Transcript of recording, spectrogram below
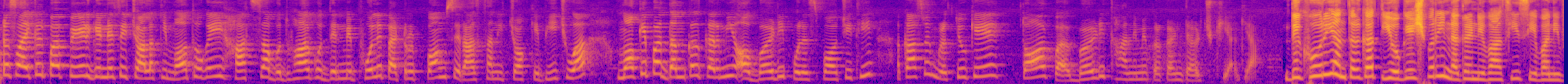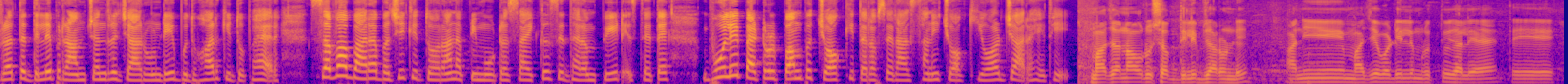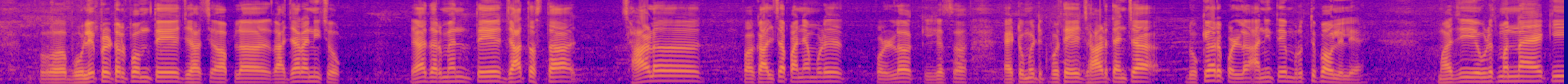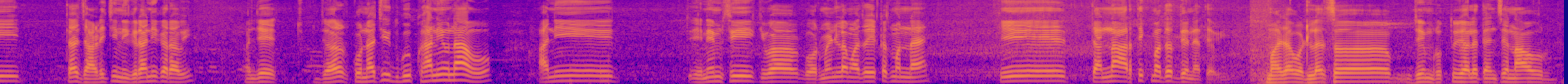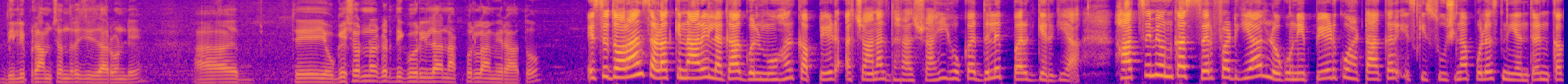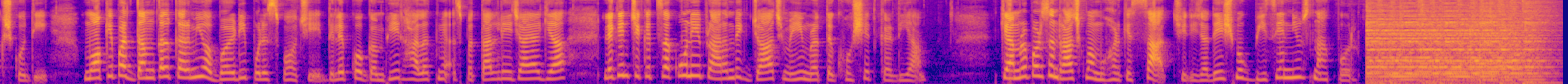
Motorcycle पर पेड़ गिरने से चालक की मौत हो गई। हादसा बुधवार को दिन में भोले पेट्रोल पंप से राजधानी चौक के बीच हुआ। मौके पर दमकल कर्मी और बर्डी पुलिस पहुँची थी। आकस्मिक मृत्यु के तौर पर बर्डी थाने में प्रकरण दर्ज किया गया। दिघोरी अंतर्गत योगेश्वरी नगर निवासी सेवानिवृत्त दिलीप रामचंद्र जारोंडे बुधवार की दोपहर सवा बारह बजे के दौरान अपनी मोटरसाइकिल से धर्मपेट स्थित भोले पेट्रोल पंप चौक की तरफ़ से राजधानी चौक की ओर जा रहे थे। माझं नाव ऋषभ दिलीप जारोंडे। आणि माझे वडील मृत्यू झाले आहे. ते भोले पेट्रोल पंप ते ज्याचं आपला राजाराणी चौक या दरम्यान ते जात असता झाड प- कालच्या पाण्यामुळे पडलं की कसं ॲटोमॅटिक ते झाड त्यांच्या डोक्यावर पडलं आणि ते मृत्यू पावलेले आहे. माझी एवढंच म्हणणं आहे की त्या झाडीची निगराणी करावी. म्हणजे जर कोणाची गुपखानी ना हो आणि एन एम सी किंवा गव्हर्मेंटला माझं एकच म्हणणं आहे की त्यांना आर्थिक मदत देण्यात यावी. माझ्या वडिलाचं जे मृत्यू झाले त्यांचे नाव दिलीप रामचंद्रजी जारोंडे. ते योगेश्वरनगर दिगोरीला नागपूरला आम्ही राहतो. इस दौरान सड़क किनारे लगा गुलमोहर का पेड़ अचानक धराशाही होकर दिलीप पर गिर गया। हादसे में उनका सिर फट गया। लोगों ने पेड़ को हटाकर इसकी सूचना पुलिस नियंत्रण कक्ष को दी। मौके पर दमकल कर्मी और बर्डी पुलिस पहुँची। दिलीप को गंभीर हालत में अस्पताल ले जाया गया, लेकिन चिकित्सकों ने प्रारंभिक जाँच में ही मृत घोषित कर दिया। कैमरा पर्सन राजकुमार मोहर के साथ क्षितिजा देशमुख बीसीएन न्यूज़ नागपुर।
